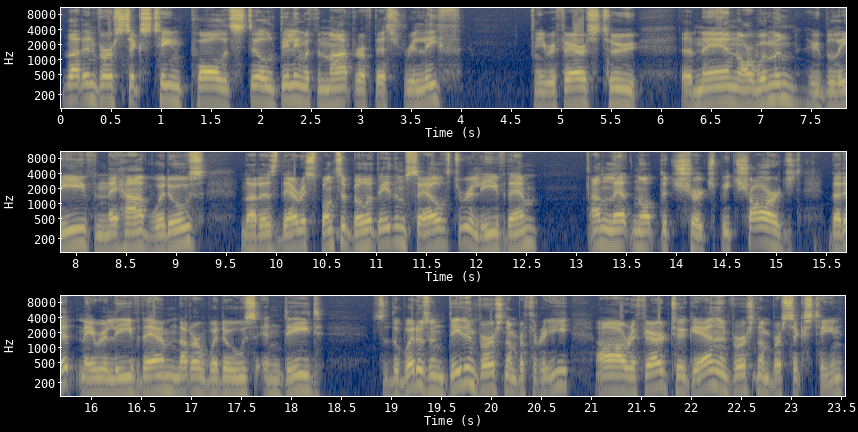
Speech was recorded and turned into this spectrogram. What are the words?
that in verse 16 Paul is still dealing with the matter of this relief. He refers to men or women who believe and they have widows, that is their responsibility themselves to relieve them. And let not the church be charged, that it may relieve them that are widows indeed. So the widows indeed in verse number 3 are referred to again in verse number 16,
